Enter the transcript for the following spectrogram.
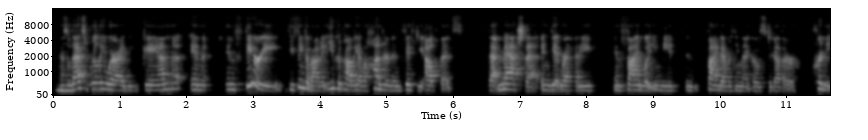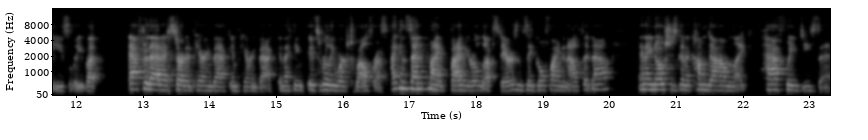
Mm-hmm. And so mm-hmm. that's really where I began. In in theory, if you think about it, you could probably have 150 outfits that match that and get ready and find what you need and find everything that goes together pretty easily. But after that, I started paring back and paring back. And I think it's really worked well for us. I can send my five year old upstairs and say, go find an outfit now. And I know she's going to come down like halfway decent.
